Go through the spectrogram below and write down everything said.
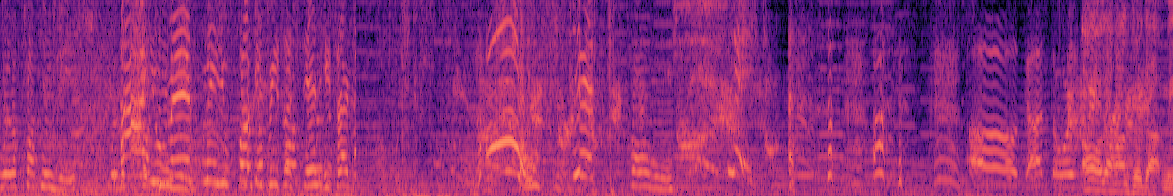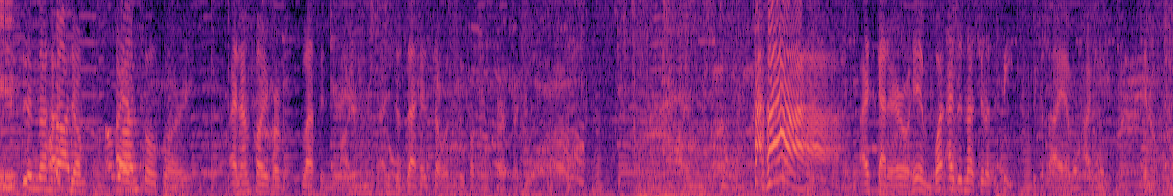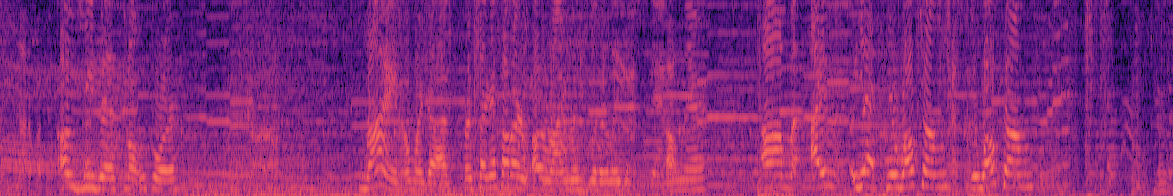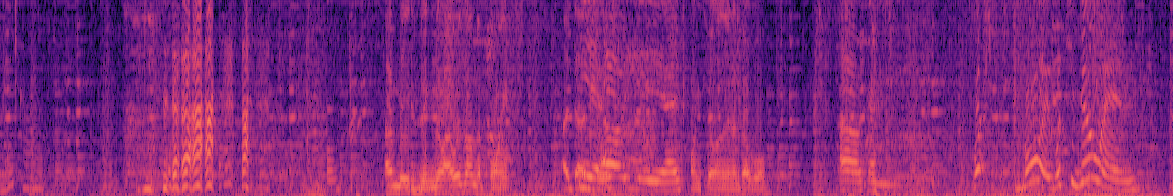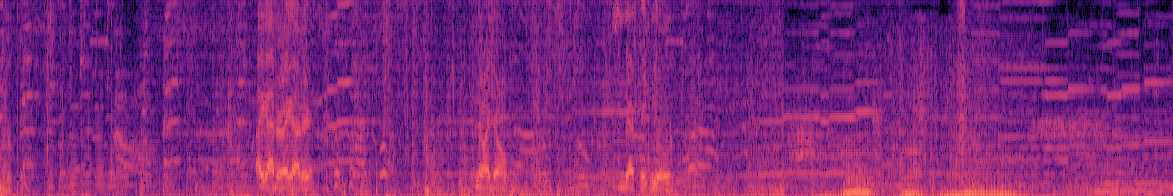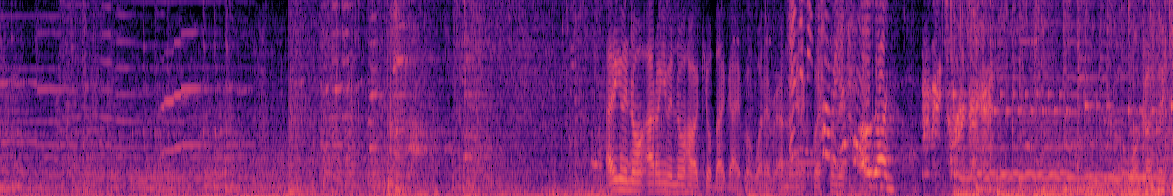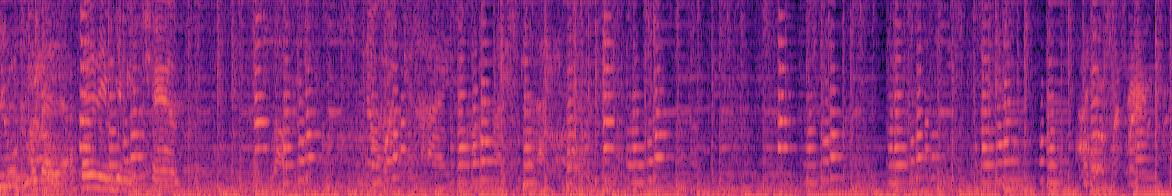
Where the fuck is he? Where the Ah, fuck you is missed me, you fucking piece of shit. He tried. Oh shit! Holy shit! Oh god, the worst. Oh, the Hanzo got me. Shouldn't have God. jumped. Oh, I am so sorry. And I'm sorry for blasting your ear. Just that headshot was too fucking perfect. Haha! I scatter arrow him, but I did not shoot at the feet because I am actually, you know, not a fucking. Oh Jesus, molten core. Ryan, oh my god. For a second I thought our, our Ryan was literally just standing Oh. there. Um, I'm, yes, you're welcome. you're welcome. You're welcome. Amazing. No, I was on the point. I died Yeah, oh yeah, yeah, yeah. One kill and then a double. Oh, okay. What? Boy, what you doing? I got her, I got her. No, I don't. She got the heals. I don't even know. I don't even know how I killed that guy, but whatever. I'm not Enemy gonna question it. Oh god. Okay, yeah. That didn't even give me a chance. No one can hide my.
